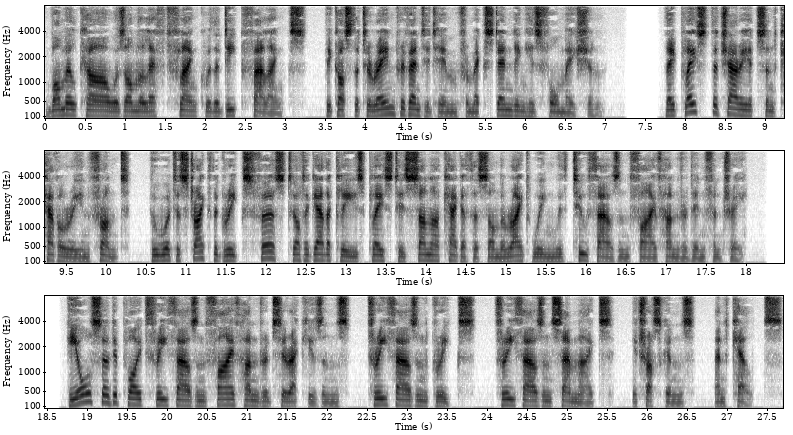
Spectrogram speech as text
Bomilcar was on the left flank with a deep phalanx, because the terrain prevented him from extending his formation. They placed the chariots and cavalry in front, who were to strike the Greeks first. Agathocles placed his son Archagathus on the right wing with 2,500 infantry. He also deployed 3,500 Syracusans, 3,000 Greeks, 3,000 Samnites, Etruscans, and Celts.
